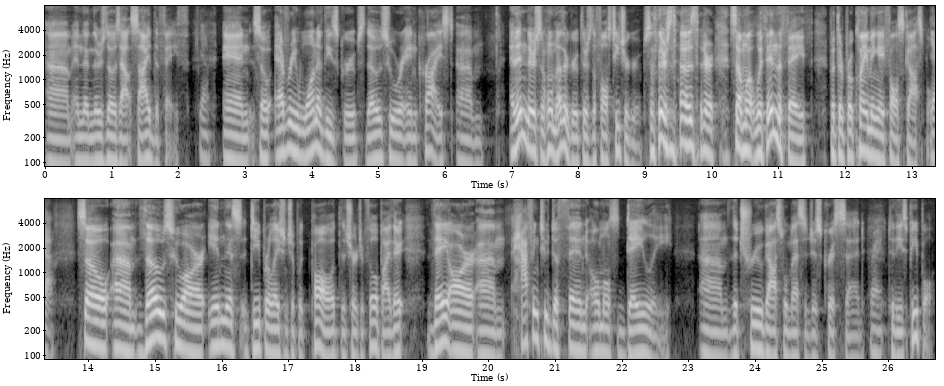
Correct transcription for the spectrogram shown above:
Um, and then there's those outside the faith. Yeah. And so every one of these groups, those who were in Christ, um, and then there's a whole other group. There's the false teacher group. So there's those that are somewhat within the faith, but they're proclaiming a false gospel. Yeah. So um, those who are in this deep relationship with Paul, at the Church of Philippi, they they are um, having to defend almost daily um, the true gospel message, as Chris said, Right. to these people.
